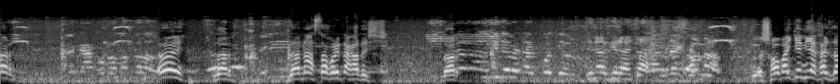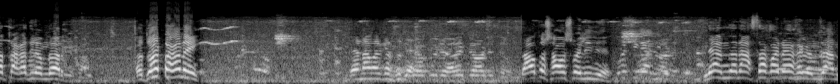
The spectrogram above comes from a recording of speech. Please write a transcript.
ধর। এই, ধর ধর, নাস্তা করে টাকা দিস। ধর। সবাইকে নিয়ে খাইস, ধর, টাকা দিলাম, ধর। ধর, টাকা নেই। তাও তো সাহস পাইলি নে। নেন না, নাস্তা কয় টাকা খাইবেন যান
